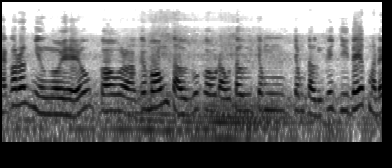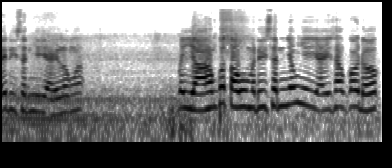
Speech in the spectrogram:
sẽ có rất nhiều người hiểu cô là cái vốn từ của cô đầu tư trong trong từng cái chi tiết mà để đi xin như vậy luôn á. Bây giờ không có tu mà đi xin giống như vậy sao coi được?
